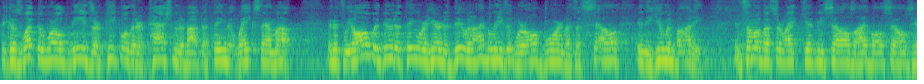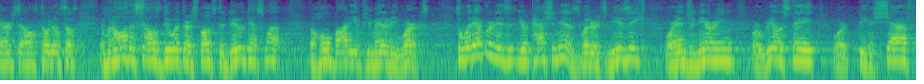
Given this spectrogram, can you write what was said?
Because what the world needs are people that are passionate about the thing that wakes them up. And if we all would do the thing we're here to do, and I believe that we're all born as a cell in the human body. And some of us are like kidney cells, eyeball cells, hair cells, toenail cells. And when all the cells do what they're supposed to do, guess what? The whole body of humanity works. So whatever it is that your passion is, whether it's music or engineering or real estate or being a chef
